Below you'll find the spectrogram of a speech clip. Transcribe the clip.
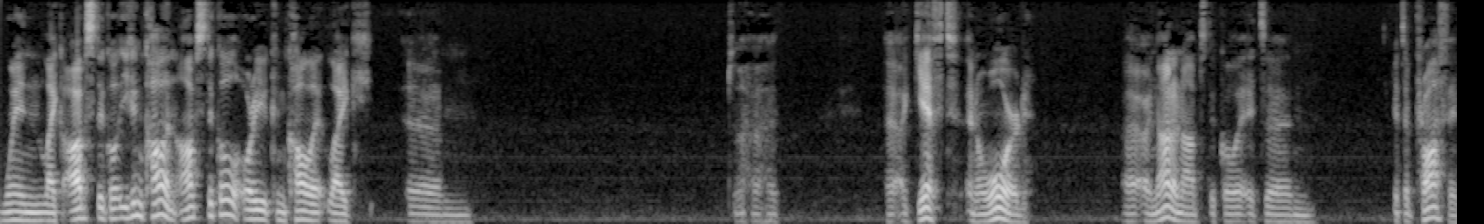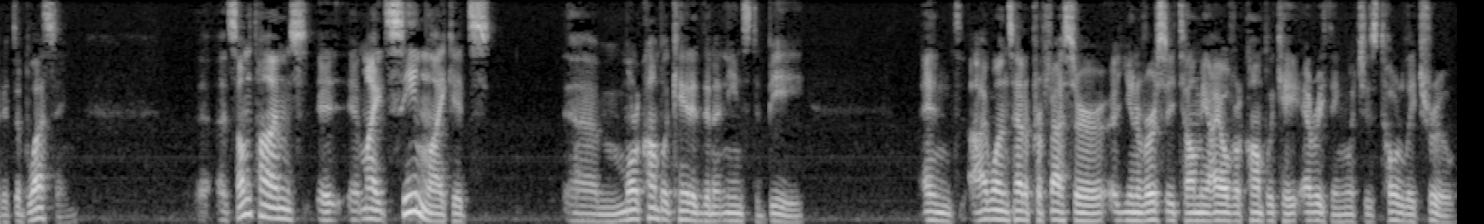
when like obstacle, you can call it an obstacle or you can call it like um, a, a gift, an award, uh, or not an obstacle. It's a it's a profit. It's a blessing. Uh, sometimes it, it might seem like it's um, more complicated than it needs to be. And I once had a professor at university tell me I overcomplicate everything, which is totally true.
